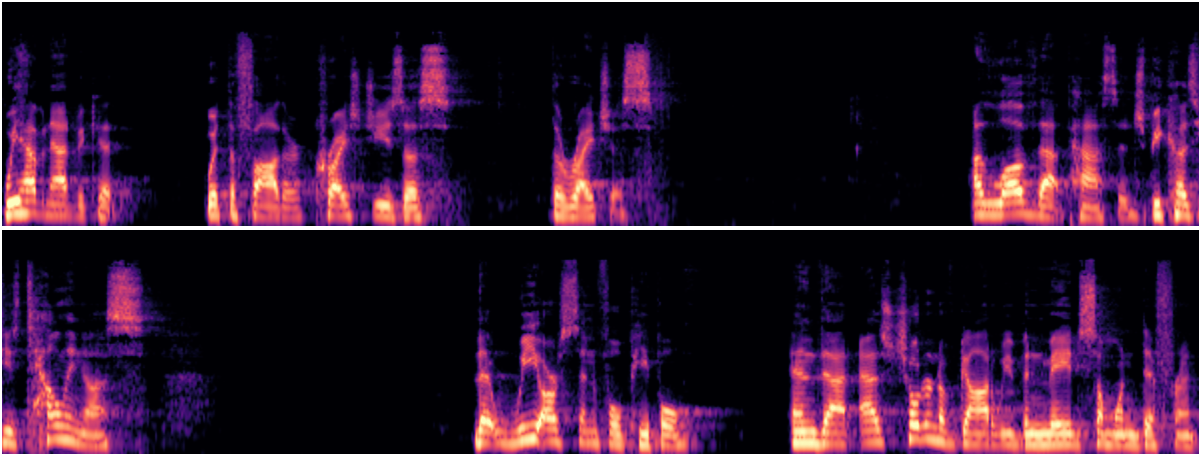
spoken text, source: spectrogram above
we have an advocate with the Father, Christ Jesus, the righteous. I love that passage because he's telling us that we are sinful people and that as children of God, we've been made someone different.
